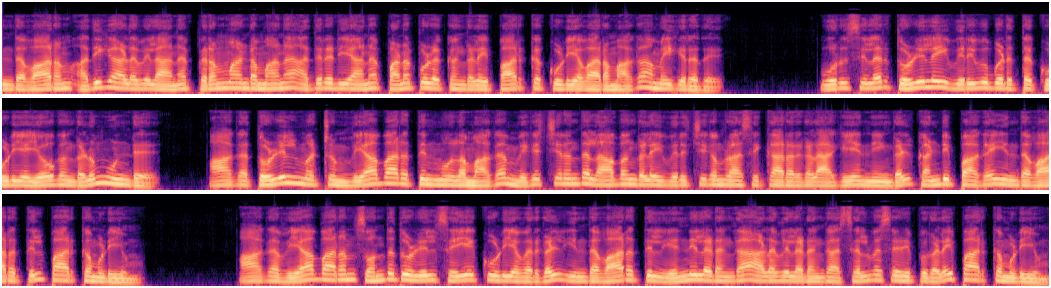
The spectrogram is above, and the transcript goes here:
இந்த வாரம் அதிக அளவிலான பிரம்மாண்டமான அதிரடியான பணப்புழக்கங்களை பார்க்கக்கூடிய வாரமாக அமைகிறது. ஒரு சிலர் தொழிலை விரிவுபடுத்தக்கூடிய யோகங்களும் உண்டு. ஆக தொழில் மற்றும் வியாபாரத்தின் மூலமாக மிகச்சிறந்த லாபங்களை விருச்சிகம் ராசிக்காரர்களாகிய நீங்கள் கண்டிப்பாக இந்த வாரத்தில் பார்க்க முடியும். ஆக வியாபாரம் சொந்த தொழில் செய்யக்கூடியவர்கள் இந்த வாரத்தில் எண்ணிலடங்கா அளவிலடங்கா செல்வ செழிப்புகளை பார்க்க முடியும்.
